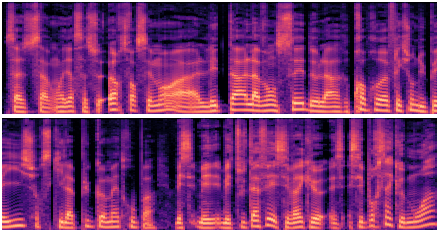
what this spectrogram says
ça, ça- on va dire, ça se heurte forcément à l'état, l'avancée de la propre réflexion du pays sur ce qu'il a pu commettre ou pas. Mais, mais mais tout à fait, c'est vrai que c'est pour ça que moi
